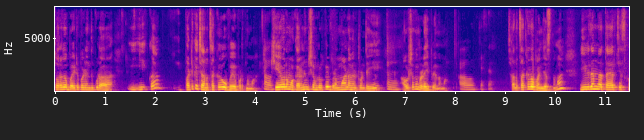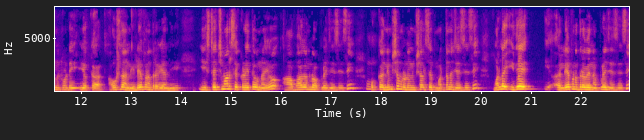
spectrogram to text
త్వరగా బయటపడేందుకు కూడా ఈ యొక్క పటిక చాలా చక్కగా ఉపయోగపడుతుందమ్మా. కేవలం ఒక అర నిమిషంలోపే బ్రహ్మాండమైనటువంటి. ఔషధం రెడీ అయిపోయిందమ్మా చాలా చక్కగా పనిచేస్తుందమ్మా ఈ విధంగా తయారు చేసుకున్నటువంటి ఈ యొక్క ఔషధాన్ని లేపన ద్రవ్యాన్ని ఈ స్ట్రెచ్ మార్క్స్ ఎక్కడైతే ఉన్నాయో ఆ భాగంలో అప్లై చేసేసి ఒక్క నిమిషం రెండు నిమిషాల సేపు మర్దన చేసేసి మళ్ళీ ఇదే లేపన ద్రవ్యాన్ని అప్లై చేసేసి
